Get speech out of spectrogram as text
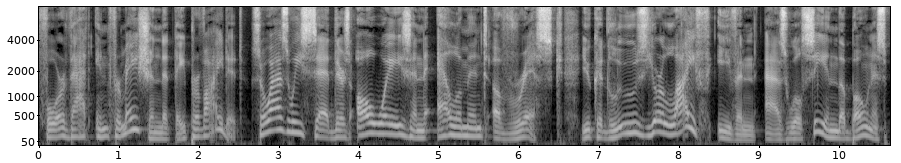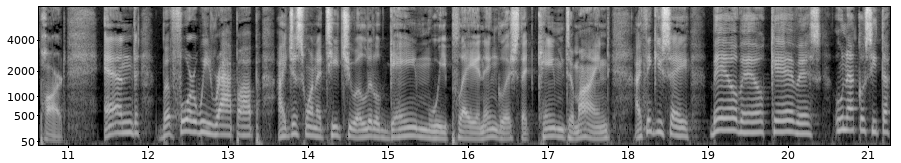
for that information that they provided. So, as we said, there's always an element of risk. You could lose your life, even, as we'll see in the bonus part. And before we wrap up, I just want to teach you a little game we play in English that came to mind. I think you say, Veo, veo, que ves, una cosita,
